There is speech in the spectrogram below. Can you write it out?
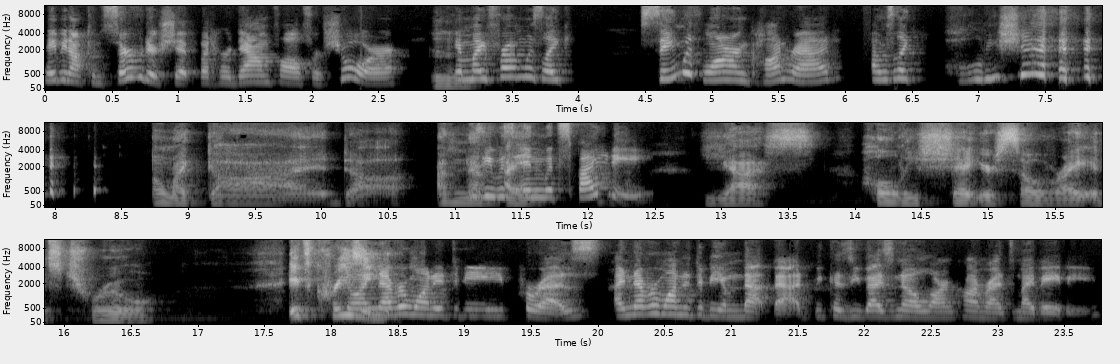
maybe not conservatorship, but her downfall for sure. Mm-hmm. And my friend was like, same with Lauren Conrad. I was like, holy shit. oh my God. Uh, I've never. he was I, in with Spidey. Yes. Holy shit. You're so right. It's true. It's crazy. So I never wanted to be Perez. I never wanted to be him that bad because you guys know Lauren Conrad's my baby.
